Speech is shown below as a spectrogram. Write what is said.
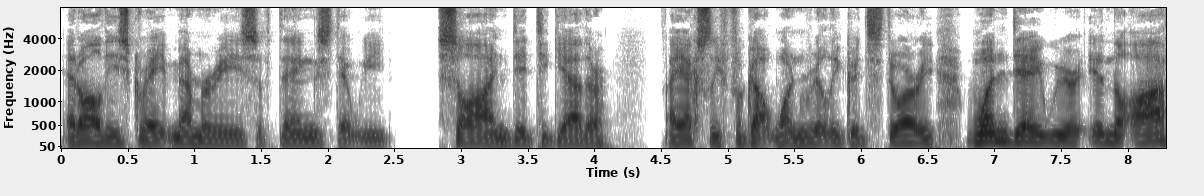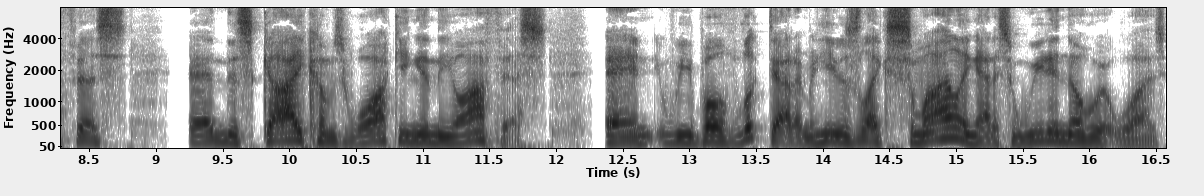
at all these great memories of things that we saw and did together. I actually forgot one really good story. One day we were in the office and this guy comes walking in the office and we both looked at him and he was like smiling at us and we didn't know who it was.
